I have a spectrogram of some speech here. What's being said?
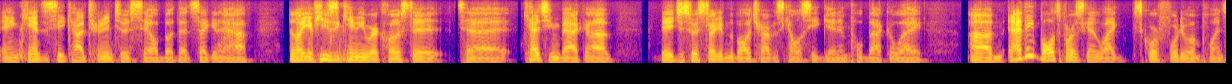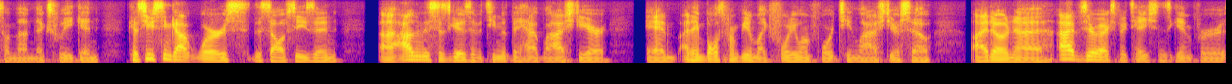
And Kansas City kind of turned into a sailboat that second half. And like if Houston came anywhere close to to catching back up, they just would start getting the ball to Travis Kelce again and pull back away. Um, and I think Baltimore is going to like score 41 points on them next week. And because Houston got worse this offseason, uh, I don't think this is as good as of a team that they had last year. And I think Baltimore beat them like 41 14 last year. So I don't, uh, I have zero expectations again for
